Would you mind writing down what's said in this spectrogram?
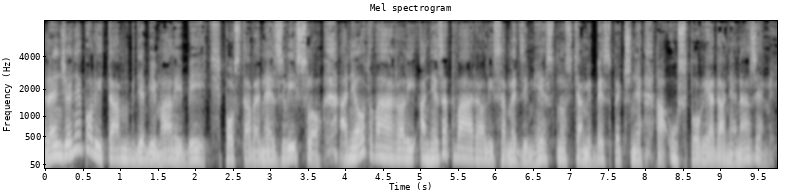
Lenže neboli tam, kde by mali byť, postavené zvislo a neotvárali a nezatvárali sa medzi miestnosťami bezpečne a usporiadane na zemi.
